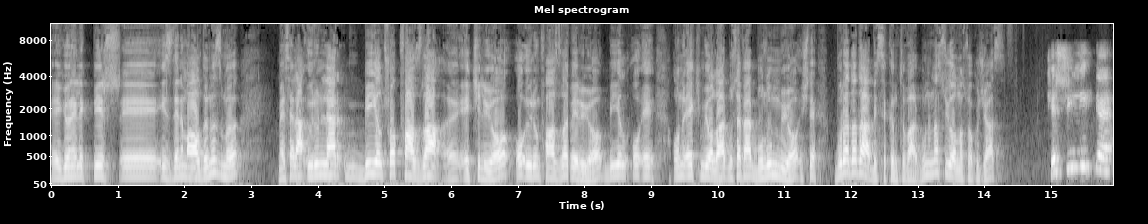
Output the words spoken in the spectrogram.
e, yönelik bir e, izlenim aldınız mı? Mesela ürünler bir yıl çok fazla e, ekiliyor, o ürün fazla veriyor. Bir yıl o e, onu ekmiyorlar, bu sefer bulunmuyor. İşte burada da bir sıkıntı var. Bunu nasıl yoluna sokacağız? kesinlikle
